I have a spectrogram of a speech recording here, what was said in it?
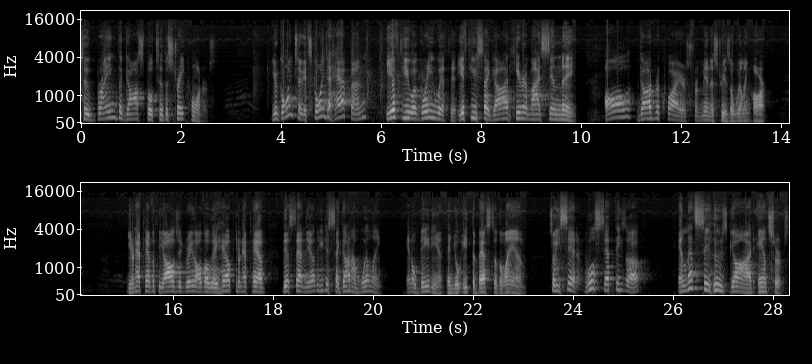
to bring the gospel to the street corners. You're going to. It's going to happen if you agree with it. If you say, God, here am I, send me. All God requires from ministry is a willing heart. You don't have to have a theology degree, although they help. You don't have to have this, that, and the other. You just say, God, I'm willing and obedient, and you'll eat the best of the land. So he said, We'll set these up, and let's see whose God answers.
